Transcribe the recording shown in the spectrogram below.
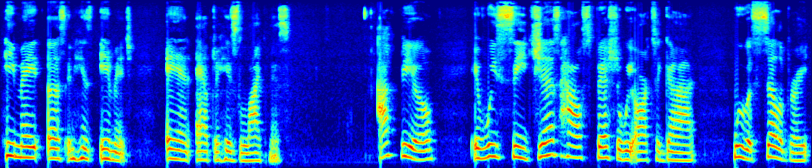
He made us in His image and after His likeness. I feel if we see just how special we are to God, we would celebrate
